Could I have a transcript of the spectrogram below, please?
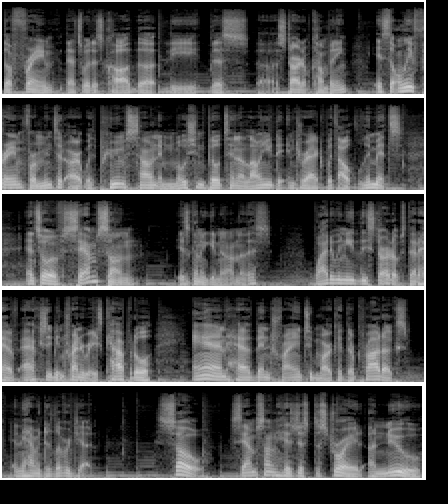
the frame, that's what it's called, the the this uh, startup company. It's the only frame for minted art with premium sound and motion built in, allowing you to interact without limits. And so, if Samsung is going to get in on this, why do we need these startups that have actually been trying to raise capital and have been trying to market their products and they haven't delivered yet? So, Samsung has just destroyed a new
